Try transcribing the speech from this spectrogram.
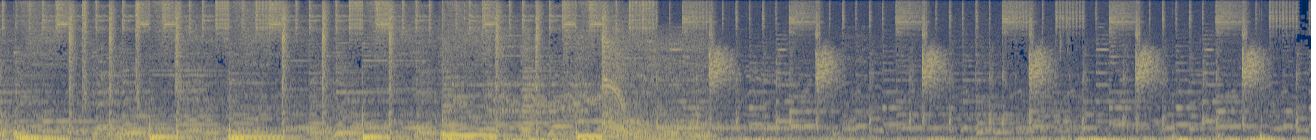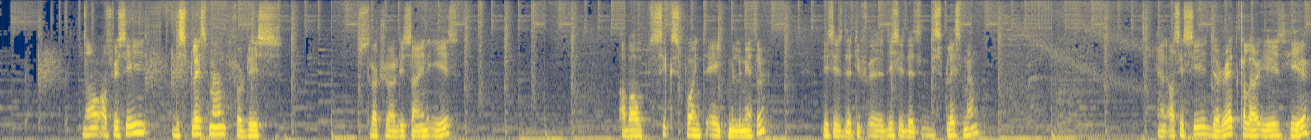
Now as we see displacement for this structural design is about 6.8 millimeter. This is the uh, this is the displacement. And as you see the red color is here.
